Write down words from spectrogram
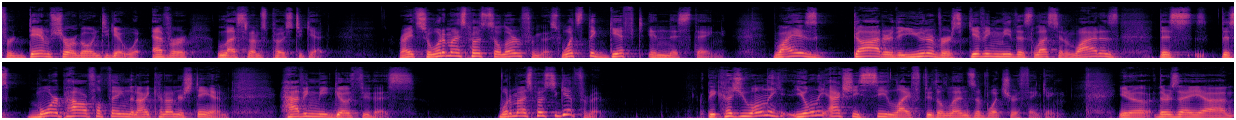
for damn sure going to get whatever lesson I'm supposed to get. Right? So, what am I supposed to learn from this? What's the gift in this thing? Why is God or the universe giving me this lesson? Why does this this more powerful thing than I can understand having me go through this? What am I supposed to get from it? Because you only you only actually see life through the lens of what you're thinking. You know, there's a, uh,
